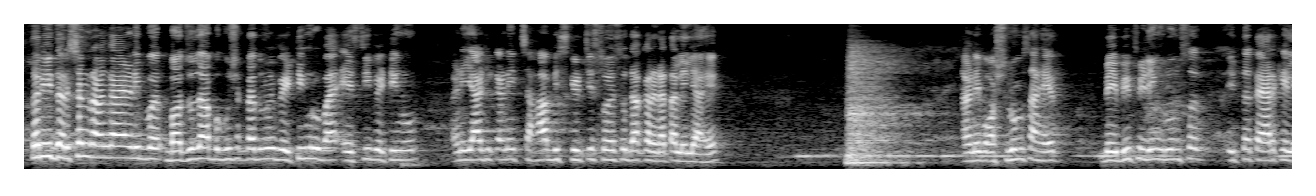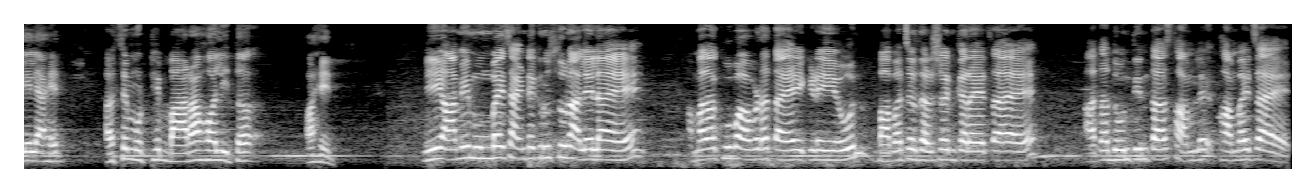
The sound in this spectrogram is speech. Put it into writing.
तर ही दर्शन रांग आहे आणि बाजूला बघू शकता तुम्ही वेटिंग रूम आहे एसी वेटिंग रूम. आणि या ठिकाणी चहा बिस्किटची सोय सुद्धा करण्यात आलेली आहे. आणि वॉशरूम्स आहेत बेबी फिडिंग रूम्स इथं तयार केलेले आहेत. असे मोठे बारा हॉल इथं आहेत. मी आम्ही मुंबई सांताक्रूजतून आलेला आहे. आम्हाला खूप आवडत आहे इकडे येऊन. बाबाचं दर्शन करायचं आहे. आता दोन तीन तास थांबले थांबायचं आहे.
